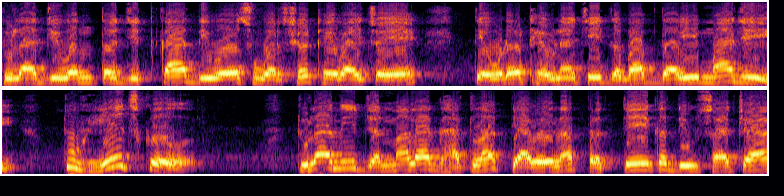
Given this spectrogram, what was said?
तुला जिवंत जितका दिवस वर्ष ठेवायचंय तेवढं ठेवण्याची जबाबदारी माझी. तू हेच कर. तुला मी जन्माला घातला त्यावेळेला प्रत्येक दिवसाच्या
